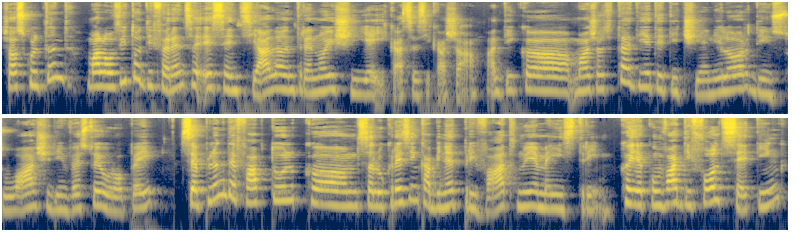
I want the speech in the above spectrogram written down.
Și ascultând, m-a lovit o diferență esențială între noi și ei, ca să zic așa. Adică majoritatea dieteticienilor din SUA și din vestul Europei se plâng de faptul că să lucrezi în cabinet privat nu e mainstream, că e cumva default setting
